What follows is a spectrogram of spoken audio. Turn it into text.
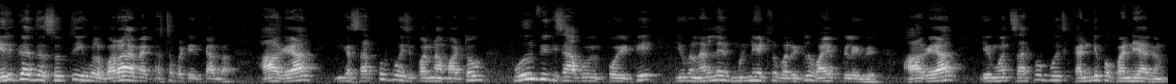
இருக்கிறத சொத்து இவங்களை வராமல் கஷ்டப்பட்டு இருக்காங்க ஆகையால் இங்கே சர்ப்ப பூஜை பண்ணால் மட்டும் பூர்வீக சாப்பு போயிட்டு இவங்க நல்ல முன்னேற்றம் வர்றதுக்கு வாய்ப்புகள் இருக்குது. ஆகையால் இவங்க வந்து சர்ப்ப பூஜை கண்டிப்பாக பண்ணியாகணும்.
